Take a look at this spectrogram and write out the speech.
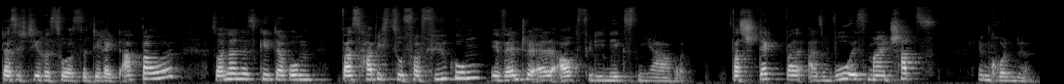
dass ich die Ressource direkt abbaue, sondern es geht darum, was habe ich zur Verfügung, eventuell auch für die nächsten Jahre. Was steckt, also wo ist mein Schatz im Grunde?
